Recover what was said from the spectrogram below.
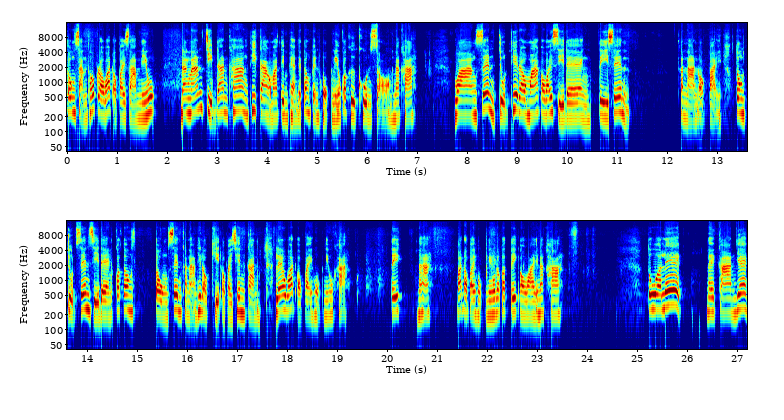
ตรงสันทบเราวัดออกไปสามนิ้ว ดังนั้นจีบด้านข้างที่กลางออกมาเต็มแผ่นจะต้องเป็นหกนิ้วก็คือคูณสองนะคะ วางเส้นจุดที่เรามาร์กเอาไว้สีแดง ตีเส้น ขนานออกไป ตรงจุดเส้นสีแดงก็ต้องตรงเส้นขนานที่เราขีดออกไปเช่นกัน แล้ววัดออกไปหกนิ้วค่ะ ติ๊กนะคะวัดออกไปหกนิ้วแล้วก็ติ๊กเอาไว้นะคะ ตัวเลขในการแยก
